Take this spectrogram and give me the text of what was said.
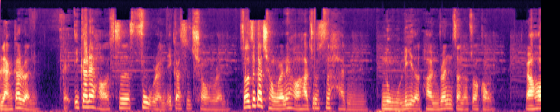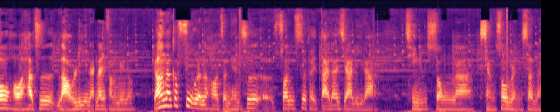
两个人，一个呢哈是富人，一个是穷人。所以这个穷人呢哈，他就是很努力的、很认真的做工，然后哈他是劳力那那一方面哦。然后那个富人呢哈，整天是呃算是可以待在家里啦，轻松啦，享受人生啊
